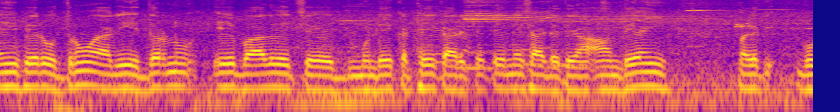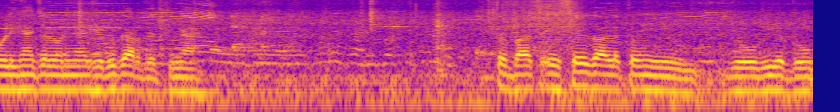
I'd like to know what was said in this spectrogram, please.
ਅਸੀਂ ਫਿਰ ਉਧਰੋਂ ਆ ਗਏ, ਇੱਧਰ ਨੂੰ। ਇਹ ਬਾਅਦ ਵਿੱਚ ਮੁੰਡੇ ਇਕੱਠੇ ਕਰਕੇ ਤੇ ਇਹਨੇ ਸਾਡੇ ਤੇ ਆਂਦਿਆਂ ਹੀ ਮਤਲਬ ਕਿ ਗੋਲੀਆਂ ਚਲਾਉਣੀਆਂ ਸ਼ੁਰੂ ਕਰ ਦਿੱਤੀਆਂ। ਤੇ ਬਸ ਇਸੇ ਗੱਲ ਤੋਂ ਹੀ ਜੋ ਵੀ ਅੱਗੋਂ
